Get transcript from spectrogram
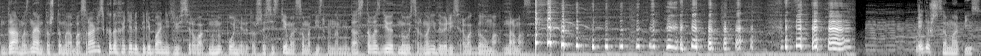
Да, мы знаем то, что мы обосрались, когда хотели перебанить весь сервак, но мы поняли то, что система самописная нам не даст этого сделать, но вы все равно не довели сервак до ума. Нормас. Видишь? Самопис.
